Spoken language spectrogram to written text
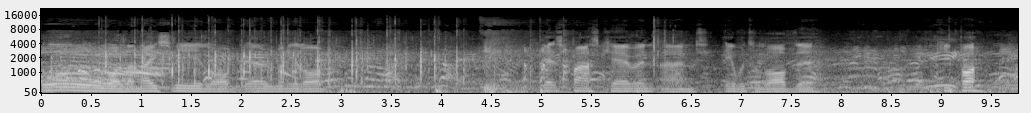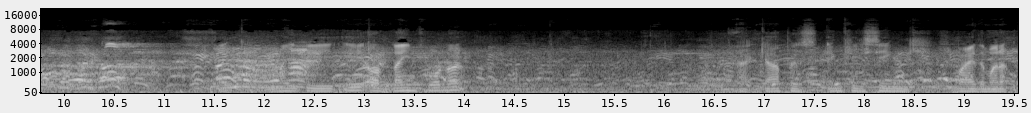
oh, was a nice wee lob there, mini lob. Gets past Kevin and able to lob the keeper. Might be eight or nine for now. That gap is increasing by the minute.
